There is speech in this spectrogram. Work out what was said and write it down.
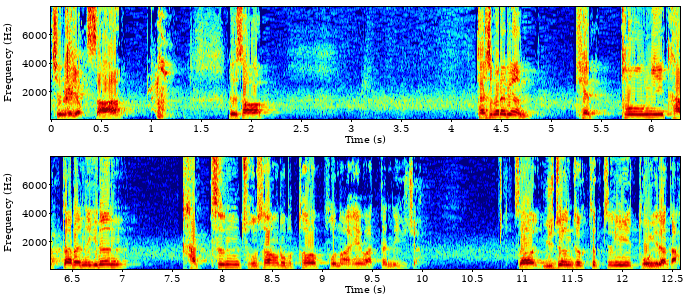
진화 역사. 그래서 다시 말하면 계통이 같다는 얘기는 같은 조상으로부터 분화해 왔다는 얘기죠. 그래서 유전적 특징이 동일하다.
